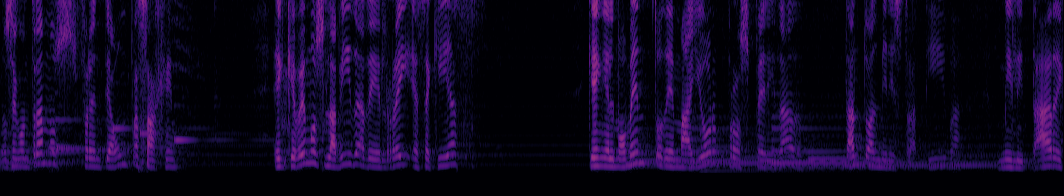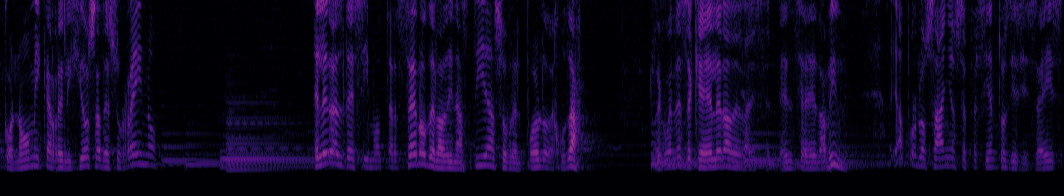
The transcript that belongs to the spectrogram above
nos encontramos frente a un pasaje en que vemos la vida del rey Ezequías, que en el momento de mayor prosperidad, tanto administrativa, militar, económica, religiosa de su reino, él era el decimotercero de la dinastía sobre el pueblo de Judá. Recuérdense que él era de la descendencia de David. Allá por los años 716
